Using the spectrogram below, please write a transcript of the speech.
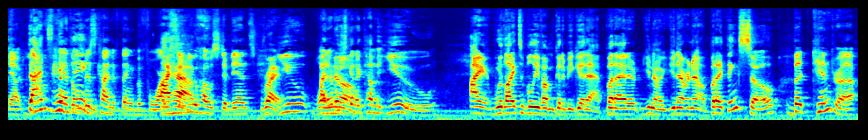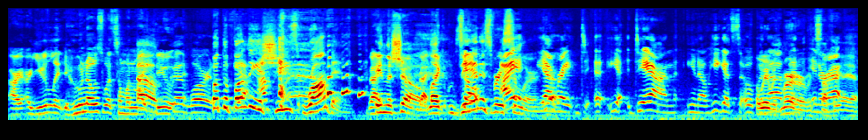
Now That's you've handled thing. this kind of thing before. I I've seen have. you host events. Right. You whatever's going to come at you. I would like to believe I'm going to be good at, but I don't. You know, you never know. But I think so. But Kendra, are, are you? Who knows what someone might Oh, do? good lord. But the fun Yeah, thing is, I'm- she's Robin Right. in the show. Right. Like Dan So is very I- similar. Yeah, right. D- uh, yeah, Dan, you know, he gets to open Away with up murder and and stuff, interact. yeah, yeah.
